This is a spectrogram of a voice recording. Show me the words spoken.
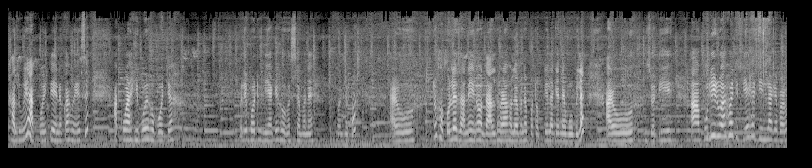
খালোঁৱেই আকৌ এতিয়া এনেকুৱা হৈ আছে। আকৌ আহিবই হ'ব এতিয়া। বুলি বৰ ধুনীয়াকৈ হৈ গৈছে মানে গছজোপা। আৰু এইটো সকলোৱে জানেই ন ডাল ধৰা হ'লে মানে পটককৈ লাগে নেমুবিলাক। আৰু যদি পুলি ৰোৱা হয় তেতিয়াহে দিন লাগে বাৰু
